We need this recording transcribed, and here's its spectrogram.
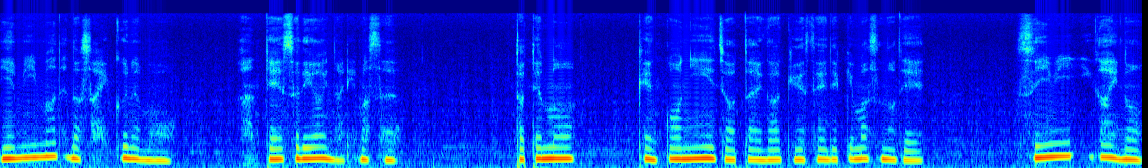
入眠までのサイクルも安定するようになります。とても健康にいい状態が形成できますので睡眠以外の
